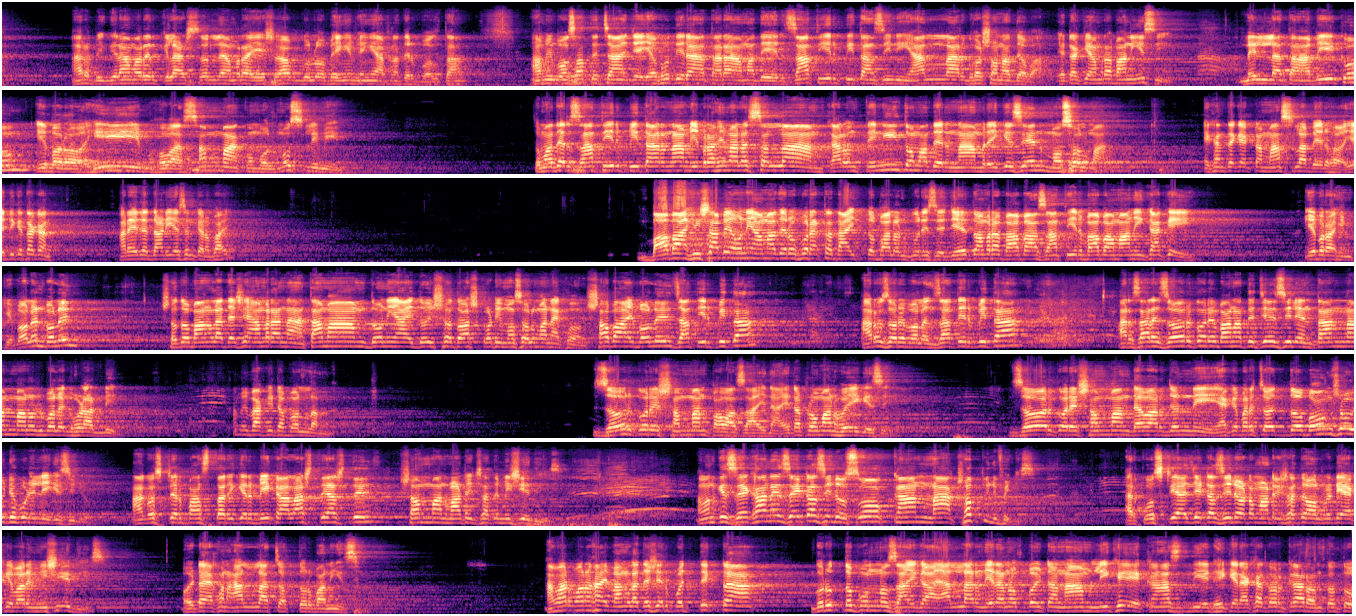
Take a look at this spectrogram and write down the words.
আর গ্রামারের ক্লাস চললে আমরা এসবগুলো ভেঙে ভেঙে আপনাদের বলতাম। আমি বোঝাতে চাই যে ইহুদিরা, তারা আমাদের জাতির পিতা যিনি, আল্লাহর ঘোষণা দেওয়া। এটা কি আমরা বানিয়েছি? মিল্লাতা আবিকুম ইব্রাহিম হোয়া সাম্মা কুমুল মুসলিমিন। তোমাদের জাতির পিতার নাম ইব্রাহিম আলাইসাল্লাম কারণ তিনি তোমাদের নাম রেখেছেন মুসলমান। এখান থেকে একটা মাসলা বের হয়। এদিকে তাকান। আর এদের দাঁড়িয়ে আছেন কেন ভাই? বাবা হিসাবে উনি আমাদের ওপর একটা দায়িত্ব পালন করেছে। যেহেতু আমরা বাবা জাতির বাবা মানি কাকে ইব্রাহিমকে। বলেন বলেন। শুধু বাংলাদেশে আমরা না তাম দুনিয়ায় দুইশো দশ কোটি মুসলমান এখন। সবাই বলে জাতির পিতা, আরও জোরে বলেন, জাতির পিতা। আর স্যারে জোর করে বানাতে চেয়েছিলেন, তার নাম মানুষ বলে ঘোড়ার ডিম। আমি বাকিটা বললাম না। জোর করে সম্মান পাওয়া যায় না, এটা প্রমাণ হয়ে গেছে। জোর করে সম্মান দেওয়ার জন্যে একেবারে চোদ্দ বংশ উঠে পড়ে লেগেছিল। আগস্টের পাঁচ তারিখের বেকাল আসতে আসতে সম্মান মাটির সাথে মিশিয়ে দিয়েছে। এমনকি যেখানে যেটা ছিল, চোখ, কান, নাক, সব তুলে ফেটেছে আর কোষ্টিয়া যেটা ছিল, ওটা মাটির সাথে অলরেডি একেবারে মিশিয়ে দিয়েছে। ওইটা এখন আল্লাহ চত্বর বানিয়েছে। আমার মনে হয় বাংলাদেশের প্রত্যেকটা গুরুত্বপূর্ণ জায়গায় আল্লাহর নিরানব্বইটা নাম লিখে কাঁচ দিয়ে ঢেকে রাখা দরকার, অন্তত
